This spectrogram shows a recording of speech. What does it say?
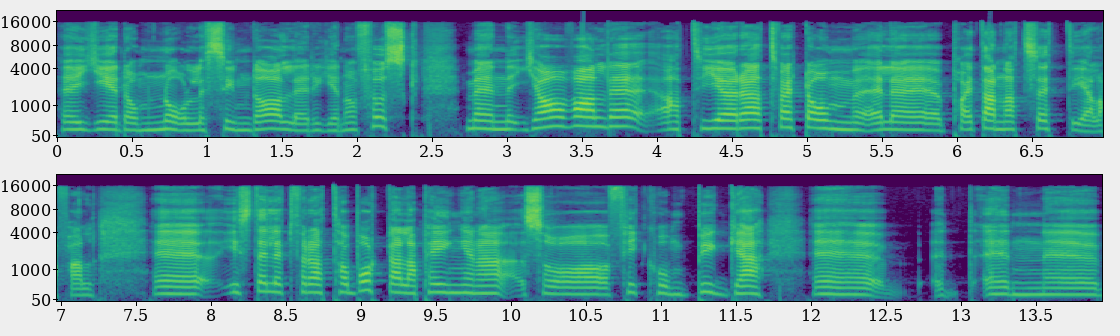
eh, ge dem noll simdaler genom fusk. Men jag valde att göra tvärtom, eller på ett annat sätt i alla fall. Eh, istället för att ta bort alla pengarna så fick hon bygga eh, en eh,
